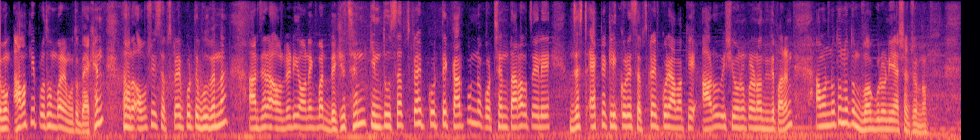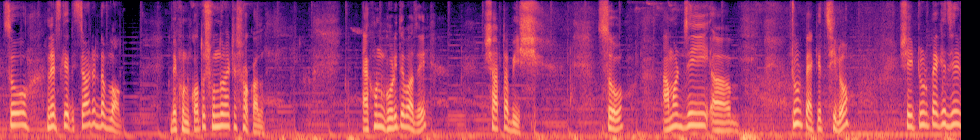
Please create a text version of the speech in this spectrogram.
এবং আমাকে প্রথমবারের মতো দেখেন, তাহলে অবশ্যই সাবস্ক্রাইব করতে ভুলবেন না। আর যারা অলরেডি অনেকবার দেখেছেন, কিন্তু সাবস্ক্রাইব করতে কার্পণ্য করছেন, তারাও চাইলে জাস্ট একটা ক্লিক করে সাবস্ক্রাইব করে আমাকে আরও বেশি অনুপ্রেরণা দিতে পারেন। আমার নতুন নতুন ব্লগগুলো নিয়ে আসার জন্য। So let's get started the blog দেখুন, কত সুন্দর একটা সকাল। এখন ঘড়িতে বাজে সাতটা বিশ। সো আমার যেই ট্যুর প্যাকেজ ছিল, সেই ট্যুর প্যাকেজের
